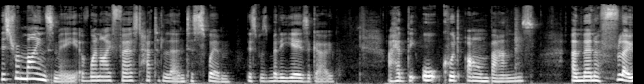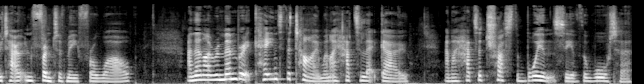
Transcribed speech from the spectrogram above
This reminds me of when I first had to learn to swim. This was many years ago. I had the awkward armbands and then a float out in front of me for a while. And then I remember it came to the time when I had to let go and I had to trust the buoyancy of the water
